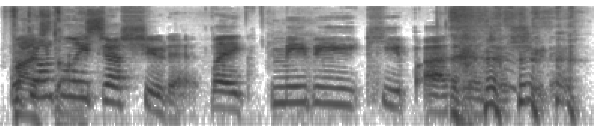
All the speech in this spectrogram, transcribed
Five well, don't stars. delete, just shoot it. Like, maybe keep us and just shoot it.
